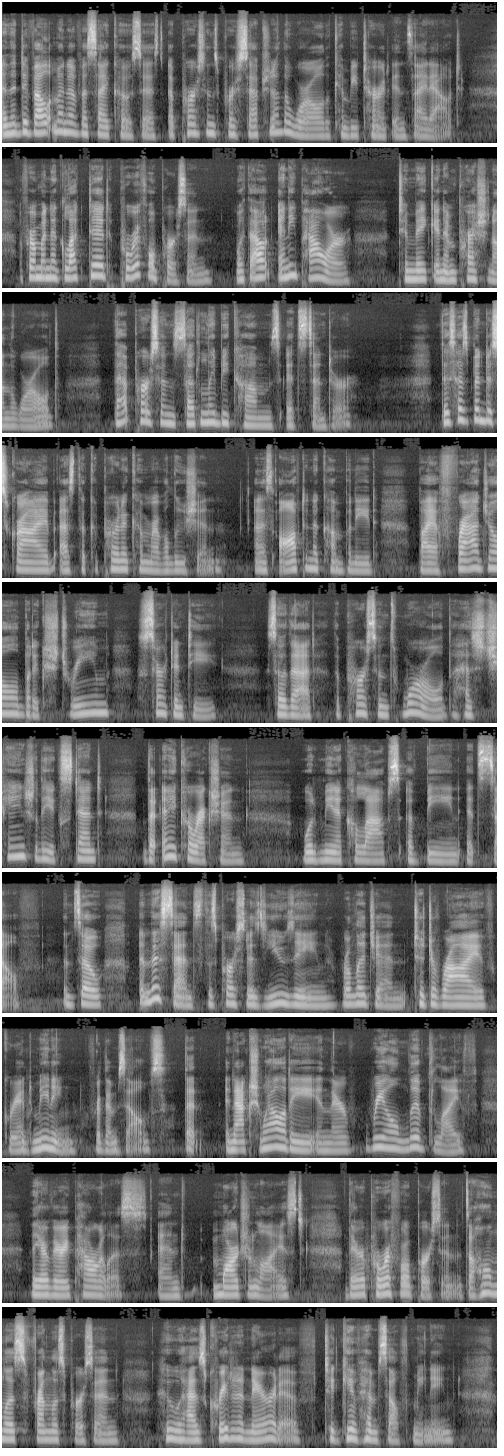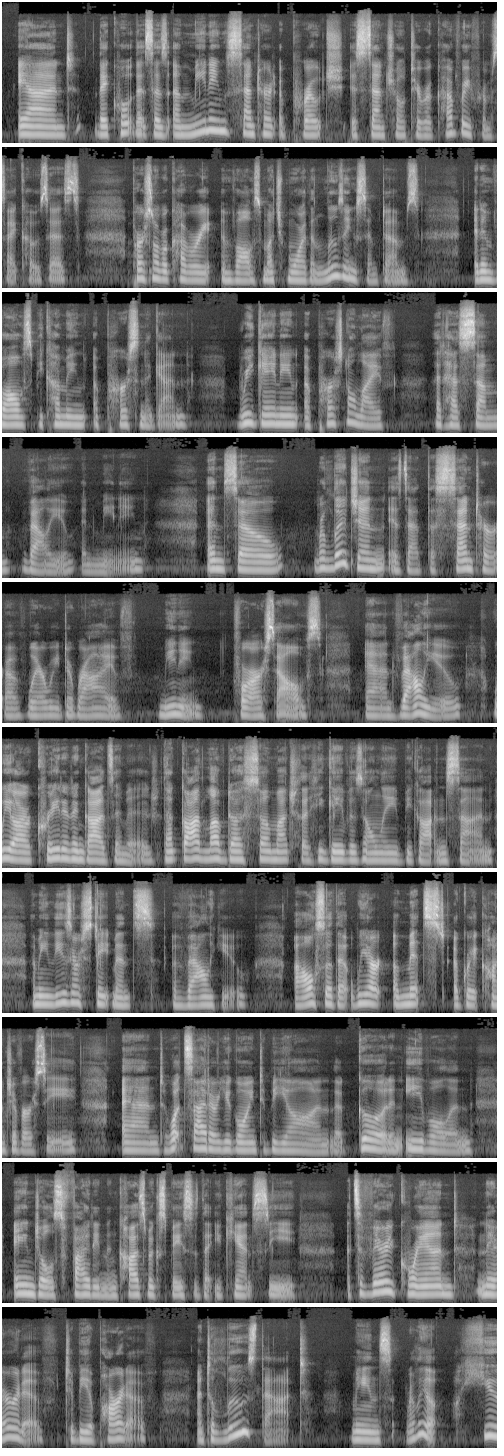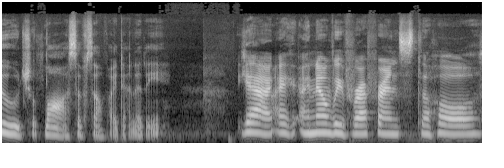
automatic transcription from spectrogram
In the development of a psychosis, a person's perception of the world can be turned inside out. From a neglected peripheral person without any power to make an impression on the world, that person suddenly becomes its center. This has been described as the Copernican revolution and is often accompanied by a fragile but extreme certainty, so that the person's world has changed to the extent that any correction would mean a collapse of being itself. And so, in this sense, this person is using religion to derive grand meaning for themselves, that in actuality, in their real lived life, they are very powerless and marginalized. They're a peripheral person. It's a homeless, friendless person who has created a narrative to give himself meaning. And they quote that says, A meaning centered approach is central to recovery from psychosis. Personal recovery involves much more than losing symptoms, it involves becoming a person again, regaining a personal life that has some value and meaning. And so, religion is at the center of where we derive meaning for ourselves and value we are created in God's image, that God loved us so much that he gave his only begotten son. I mean, these are statements of value. Also, that we are amidst a great controversy. And what side are you going to be on? The good and evil and angels fighting in cosmic spaces that you can't see. It's a very grand narrative to be a part of. And to lose that means really a, a huge loss of self identity. Yeah, I, I know we've referenced the whole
